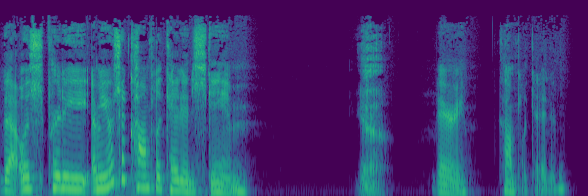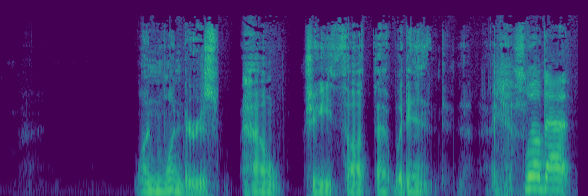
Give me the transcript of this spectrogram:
that was pretty, I mean, it was a complicated scheme. Yeah. Very complicated. One wonders how she thought that would end. I guess. Well, that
